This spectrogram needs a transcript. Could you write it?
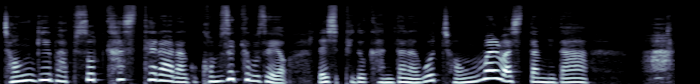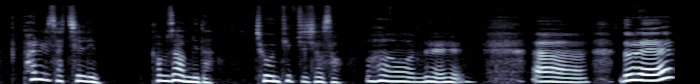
전기밥솥 카스테라라고 검색해 보세요. 레시피도 간단하고 정말 맛있답니다. 8147님, 감사합니다. 좋은 팁 주셔서. 어, 네. 아, 노래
